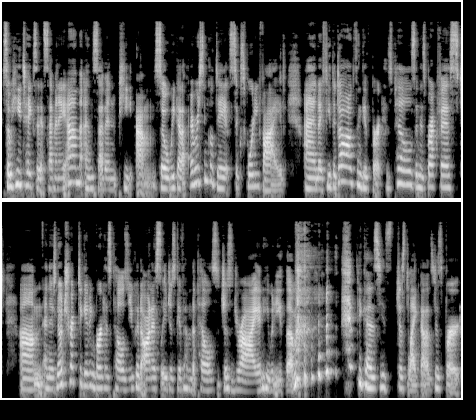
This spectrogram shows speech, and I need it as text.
So he takes it at 7 a.m. and 7 p.m. So we get up every single day at 6:45, and I feed the dogs and give Bert his pills and his breakfast. Um, and there's no trick to giving Bert his pills. You could honestly just give him the pills just dry, and he would eat them. because he's just like that. It's just Bert.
